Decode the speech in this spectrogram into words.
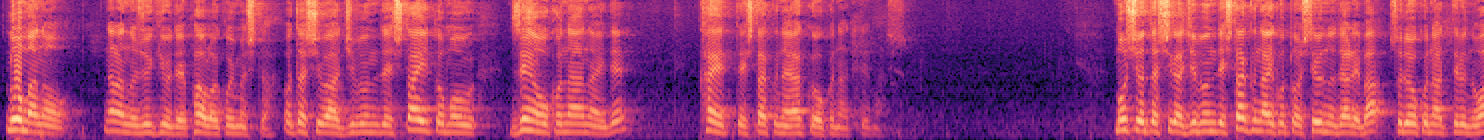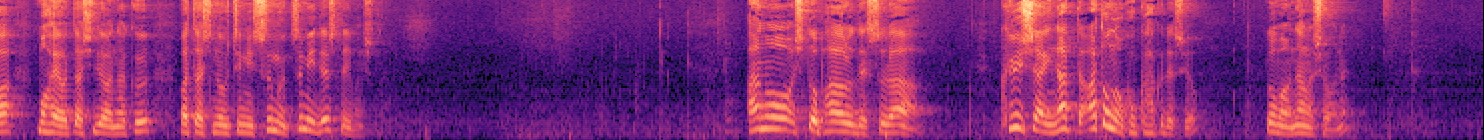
ローマの7の19でパウロはこう言いました。私は自分でしたいと思う善を行わないでかえってしたくない悪を行っています。もし私が自分でしたくないことをしているのであればそれを行っているのはもはや私ではなく私のうちに住む罪ですと言いました。あの使徒パウルですらクリスチャンになった後の告白ですよ。ローマの7章はね。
